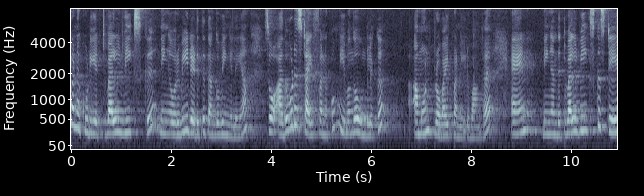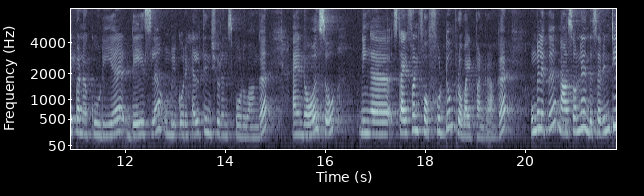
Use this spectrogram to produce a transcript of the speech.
பண்ணக்கூடிய டுவெல் வீக்ஸ்க்கு நீங்கள் ஒரு வீடு எடுத்து தங்குவீங்க இல்லையா? ஸோ அதோட ஸ்டைஃபனுக்கும் இவங்க உங்களுக்கு அமௌண்ட் ப்ரொவைட் பண்ணிவிடுவாங்க அண்ட் நீங்கள் அந்த டுவெல் வீக்ஸ்க்கு ஸ்டே பண்ணக்கூடிய டேஸில் உங்களுக்கு ஒரு ஹெல்த் இன்சூரன்ஸ் போடுவாங்க. அண்ட் ஆல்சோ நீங்கள் ஸ்டைஃபன் ஃபார் ஃபுட்டும் ப்ரொவைட் பண்ணுறாங்க உங்களுக்கு நான் சொன்ன இந்த செவன்ட்டி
